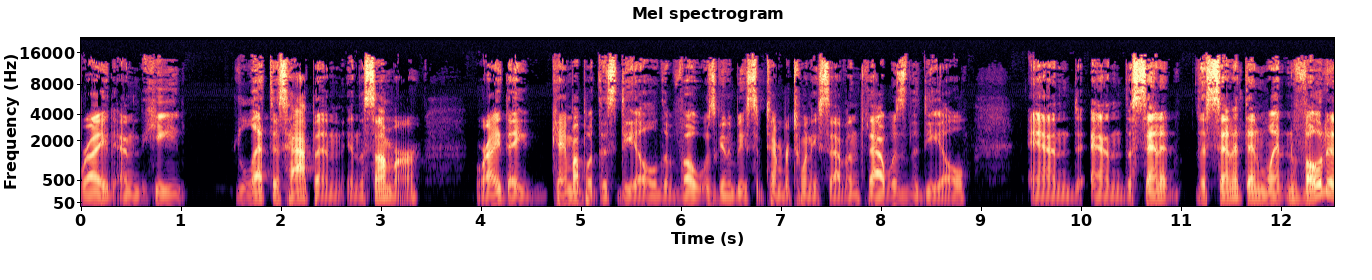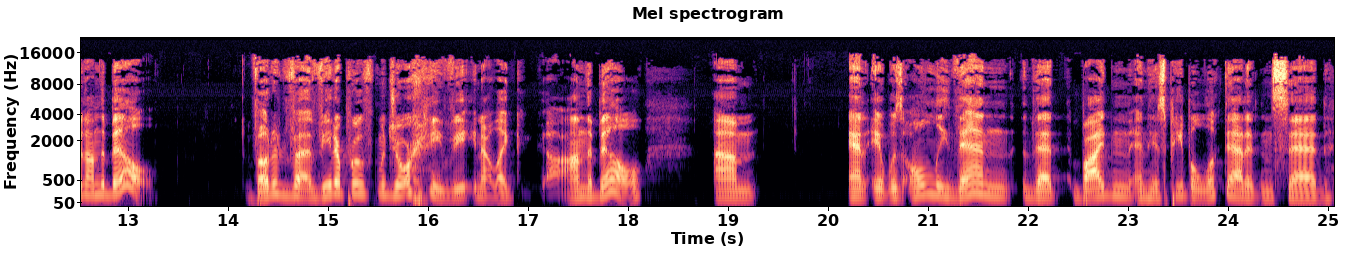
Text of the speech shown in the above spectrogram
right? And he let this happen in the summer right? They came up with this deal. The vote was going to be september 27th that was the deal. And and the senate the senate then went and voted on the bill voted veto proof majority, you know, like on the bill. Um, and it was only then that Biden and his people looked at it and said,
